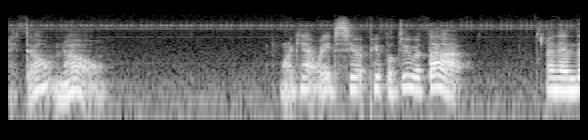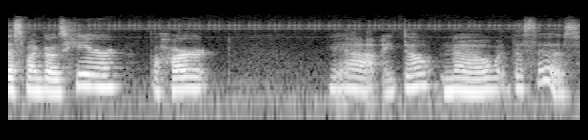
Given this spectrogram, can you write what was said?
I don't know. Well, I can't wait to see what people do with that. And then this one goes here, the heart. Yeah, I don't know what this is.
